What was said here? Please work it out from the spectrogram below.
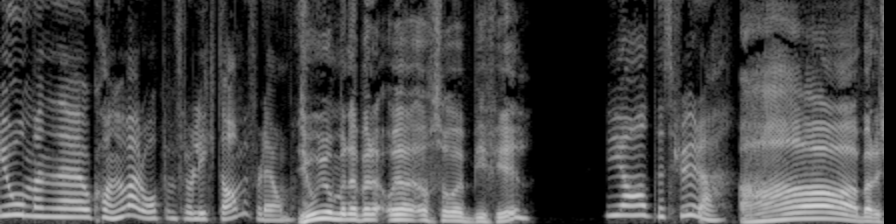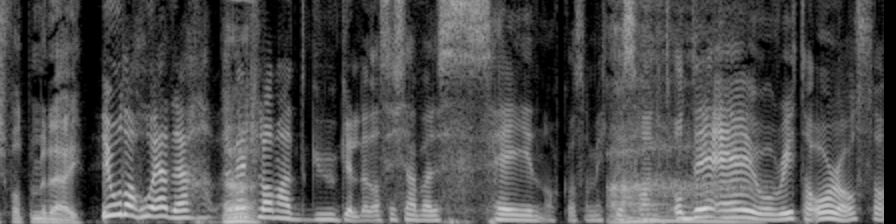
Jo, men eh, hun kan jo være åpen for å like damer for det om. Jo, jo, men det er bare Å ja, så er bifil? Ja, det tror jeg. Ah, bare ikke fått med deg. Jo da, hun er det. Ja. Vent, la meg google det, da, så ikke jeg bare sier noe som ikke er sant. Ah. Og det er jo Rita Ora også.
